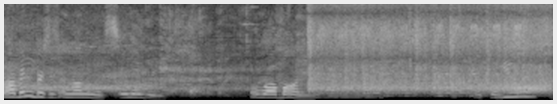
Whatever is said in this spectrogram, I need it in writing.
Robin versus Anonymous. Or Robin. Okay. You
